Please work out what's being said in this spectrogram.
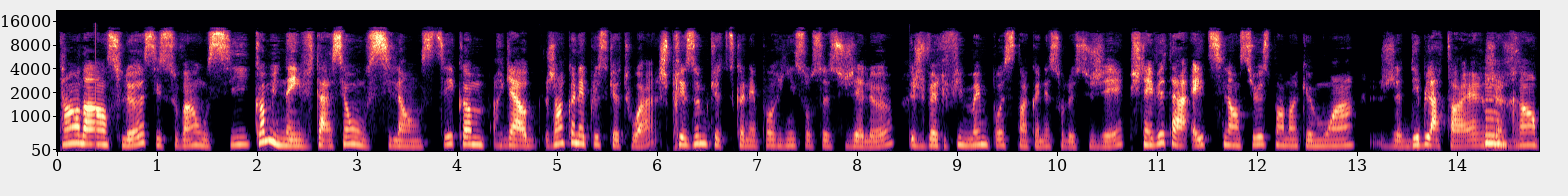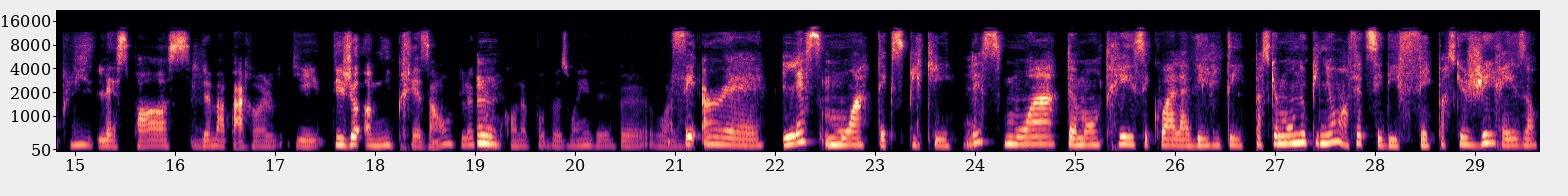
tendance-là, c'est souvent aussi comme une invitation au silence. Tu sais, comme, regarde, j'en connais plus que toi. Je présume que tu connais pas rien sur ce sujet-là. Je vérifie même pas si tu en connais sur le sujet. Puis je t'invite à être silencieuse pendant que moi, je déblatère, je Mm. remplis l'espace de ma parole qui est déjà omniprésente, là, Mm. qu'on n'a pas besoin de... euh, voilà. C'est un euh, laisse-moi t'expliquer. Mm. Laisse-moi te montrer c'est quoi la vérité. Parce que mon opinion, en fait, c'est des faits. Parce que j'ai raison.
